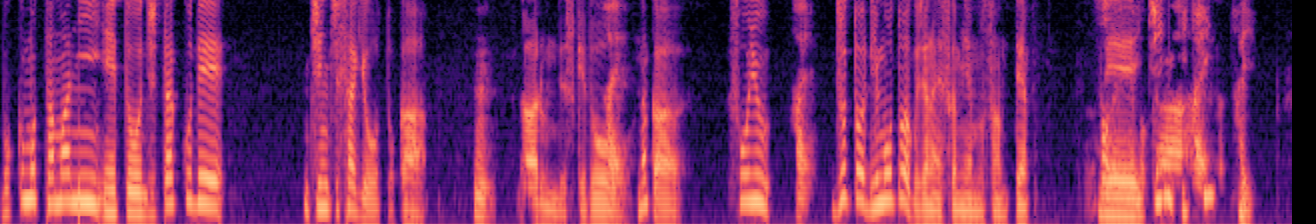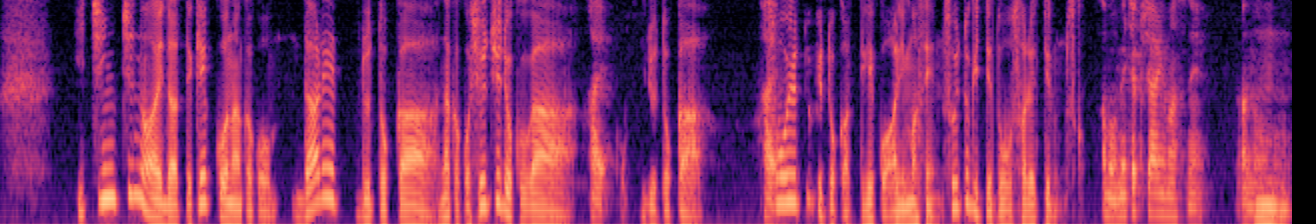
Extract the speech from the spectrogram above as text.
僕もたまに、えっ、と、自宅で一日作業とかうんがあるんですけど、はいなんか、そういう、はい。ずっとリモートワークじゃないですか、宮本さんって。そうですね。僕一ははい日、はい。一日の間って結構なんかこう、だれるとか、なんかこう集中力がはい。落ちるとか、はい。そういう時とかって結構ありませんそういう時ってどうされてるんですか？あ、もうめちゃくちゃありますね。あの、うん。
